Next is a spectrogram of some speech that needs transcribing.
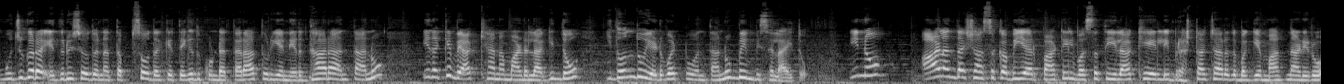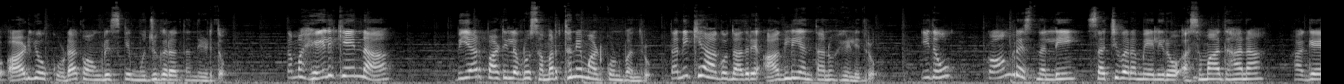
ಮುಜುಗರ ಎದುರಿಸೋದನ್ನು ತಪ್ಪಿಸೋದಕ್ಕೆ ತೆಗೆದುಕೊಂಡ ತರಾತುರಿಯ ನಿರ್ಧಾರ ಅಂತಾನೂ ಇದಕ್ಕೆ ವ್ಯಾಖ್ಯಾನ ಮಾಡಲಾಗಿದ್ದು, ಇದೊಂದು ಎಡವಟ್ಟು ಅಂತಾನೂ ಬಿಂಬಿಸಲಾಯಿತು. ಇನ್ನು ಆಳಂದ ಶಾಸಕ ಬಿಆರ್ ಪಾಟೀಲ್ ವಸತಿ ಇಲಾಖೆಯಲ್ಲಿ ಭ್ರಷ್ಟಾಚಾರದ ಬಗ್ಗೆ ಮಾತನಾಡಿರೋ ಆಡಿಯೋ ಕೂಡ ಕಾಂಗ್ರೆಸ್ಗೆ ಮುಜುಗರ ತಂದಿಡಿತು. ತಮ್ಮ ಹೇಳಿಕೆಯನ್ನ ಬಿಆರ್ ಪಾಟೀಲ್ ಅವರು ಸಮರ್ಥನೆ ಮಾಡ್ಕೊಂಡು ಬಂದ್ರು. ತನಿಖೆ ಆಗೋದಾದ್ರೆ ಆಗಲಿ ಅಂತಾನೂ ಹೇಳಿದರು. ಇದು ಕಾಂಗ್ರೆಸ್ನಲ್ಲಿ ಸಚಿವರ ಮೇಲಿರೋ ಅಸಮಾಧಾನ ಹಾಗೆ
